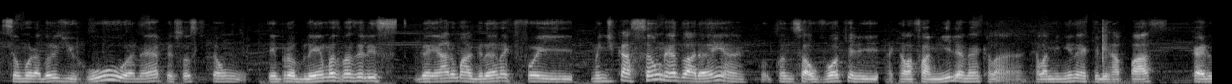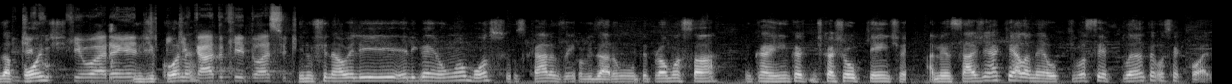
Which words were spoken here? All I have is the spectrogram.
são moradores de rua, né? Pessoas que estão têm problemas, mas eles ganharam uma grana que foi uma indicação, né, do Aranha quando salvou aquele aquela família, né? Aquela aquela menina e aquele rapaz caíram da Indico, ponte. Que o Aranha indicou, né? indicado né? que doasse o E no final ele, ele ganhou um almoço. Os caras hein, convidaram ele para almoçar um carrinho de cachorro quente. A mensagem é aquela, né? O que você planta, você colhe.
